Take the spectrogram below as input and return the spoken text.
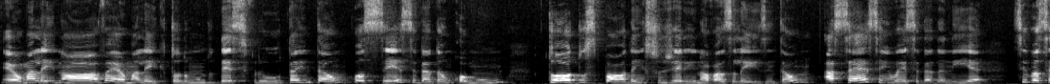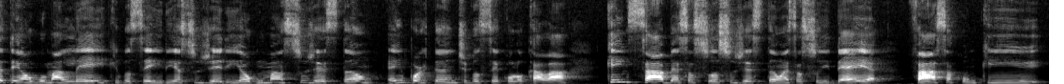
É uma lei nova, é uma lei que todo mundo desfruta, então você, cidadão comum, todos podem sugerir novas leis. Então, acessem o E-Cidadania. Se você tem alguma lei que você iria sugerir, alguma sugestão, é importante você colocar lá. Quem sabe essa sua sugestão, essa sua ideia, faça com que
